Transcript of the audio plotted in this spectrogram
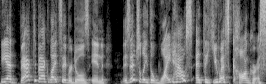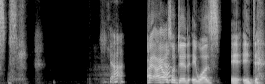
he had back-to-back lightsaber duels in essentially the white house and the us congress Yeah. I, I Yeah. also did. It was it, it.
